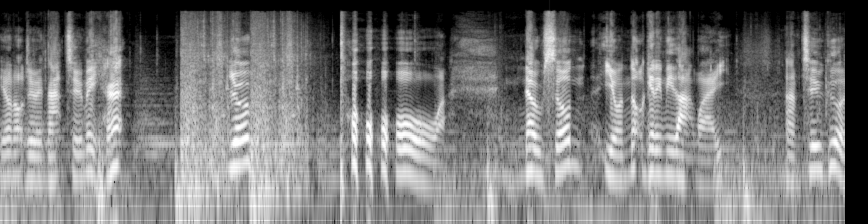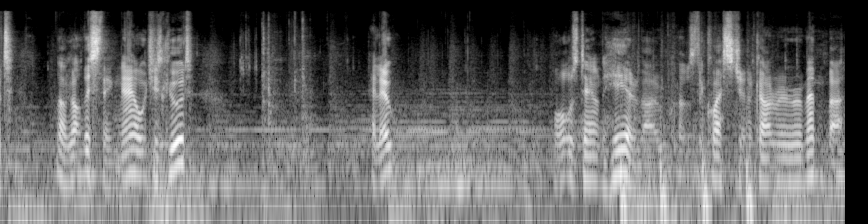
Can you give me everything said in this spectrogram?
You're not doing that to me. No. Oh, no, son. You're not getting me that way. I'm too good. I've got this thing now, which is good. Hello? What was down here, though? That was the question. I can't really remember.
